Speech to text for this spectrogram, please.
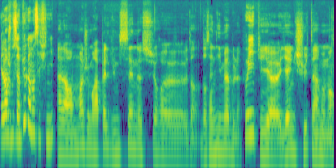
Et alors je me souviens plus comment ça finit. Alors moi je me rappelle d'une scène sur euh, dans, dans un immeuble Oui. qui euh, il y a une chute à un moment.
